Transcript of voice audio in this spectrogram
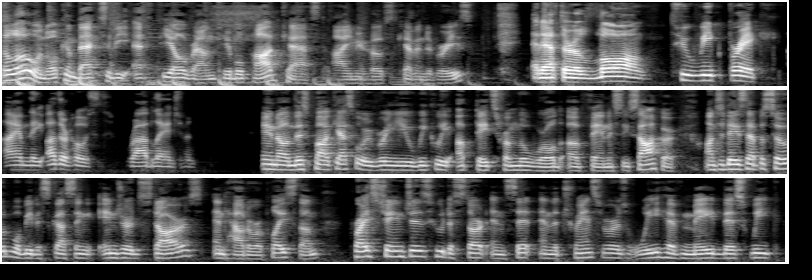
Hello and welcome back to the FPL Roundtable podcast. I'm your host Kevin DeVries. And after a long two week break, I am the other host, Rob Langevin. And on this podcast, we'll be bringing you weekly updates from the world of fantasy soccer. On today's episode, we'll be discussing injured stars and how to replace them, price changes, who to start and sit, and the transfers we have made this week.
